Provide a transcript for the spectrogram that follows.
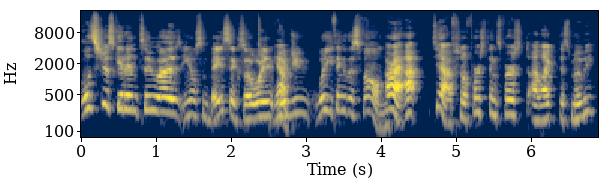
let's just get into uh, you know, some basics. So, what Yeah. what you what do you think of this film? All right. I, yeah. So first things first, I like this movie.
